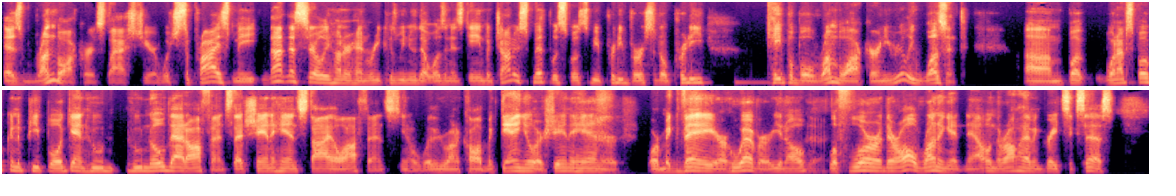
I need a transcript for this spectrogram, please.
as run blockers last year which surprised me. Not necessarily Hunter Henry because we knew that wasn't his game but Jonnu Smith was supposed to be pretty versatile pretty capable run blocker and he really wasn't um, but when I've spoken to people again who who know that offense, that Shanahan style offense, you know, whether you want to call it McDaniel or Shanahan or or McVay or whoever, you know, yeah. LaFleur, they're all running it now and they're all having great success.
